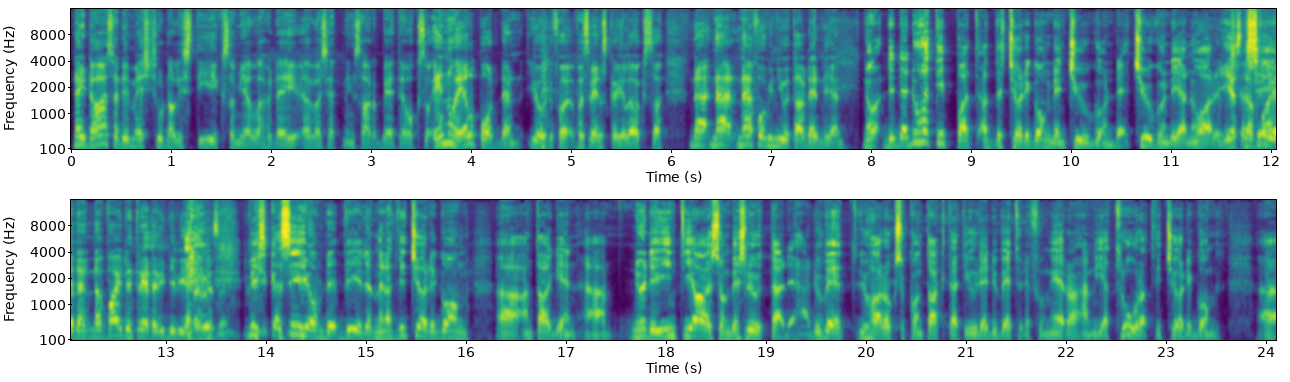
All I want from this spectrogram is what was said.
Nej, idag så är det mest journalistik som gäller för dig, översättningsarbete också. NHL-podden gör du för, för Svenska Yle också. När, när, när får vi njuta av den igen? No, det där du har tippat att det kör igång den 20, 20 januari. Vi yes, ska när, se, Biden, när Biden träder in i Vita huset. vi ska se om det blir det, men att vi kör igång uh, antagligen. Uh, nu är det ju inte jag som beslutar det här. Du, vet, du har också kontakter till UD, du vet hur det fungerar här, men jag tror att vi kör igång uh,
